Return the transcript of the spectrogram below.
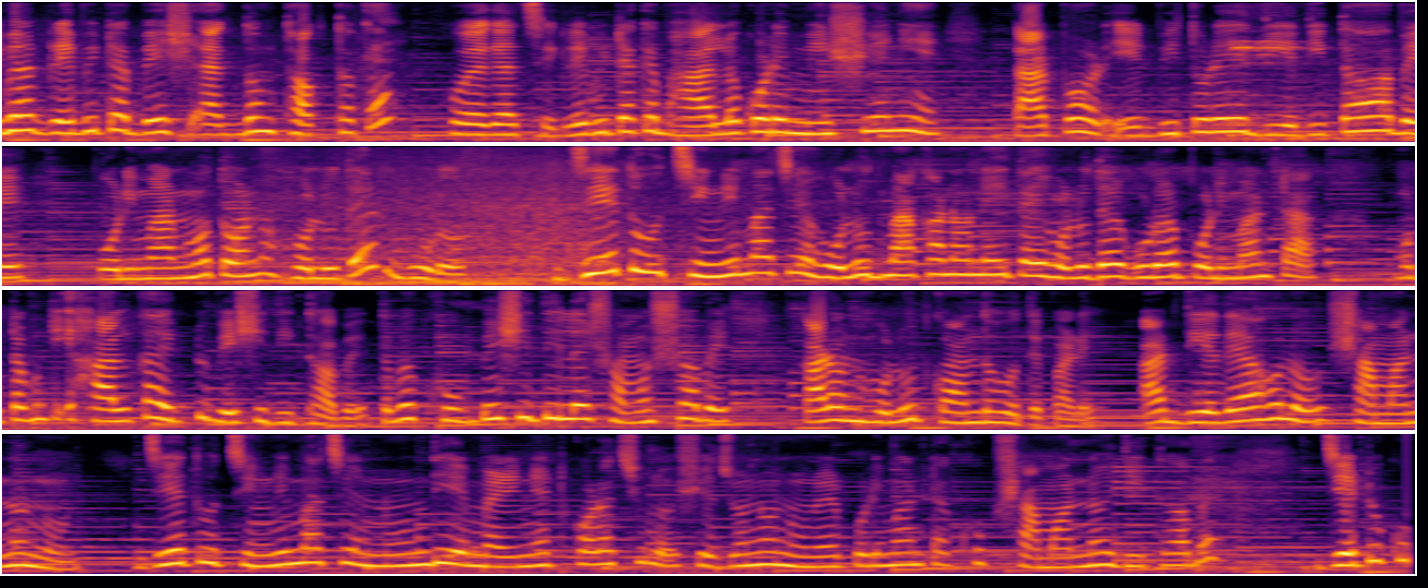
এবার গ্রেভিটা বেশ একদম থকথকে হয়ে গেছে। গ্রেভিটাকে ভালো করে মিশিয়ে নিয়ে তারপর এর ভিতরে দিয়ে দিতে হবে পরিমাণ মতন হলুদের গুঁড়ো। যেহেতু চিংড়ি মাছে হলুদ মাখানো নেই, তাই হলুদের গুঁড়োর পরিমাণটা মোটামুটি হালকা একটু বেশি দিতে হবে। তবে খুব বেশি দিলে সমস্যা হবে কারণ হলুদ গন্ধ হতে পারে। আর দিয়ে দেওয়া হলো সামান্য নুন। যেহেতু চিংড়ি মাছে নুন দিয়ে ম্যারিনেট করা ছিল, সেজন্য নুনের পরিমাণটা খুব সামান্যই দিতে হবে। যেটুকু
